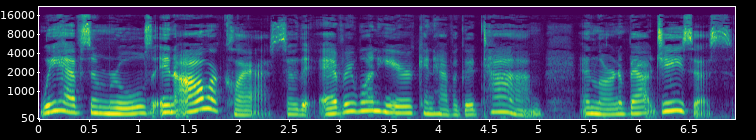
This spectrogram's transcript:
We have some rules in our class so that everyone here can have a good time and learn about Jesus.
